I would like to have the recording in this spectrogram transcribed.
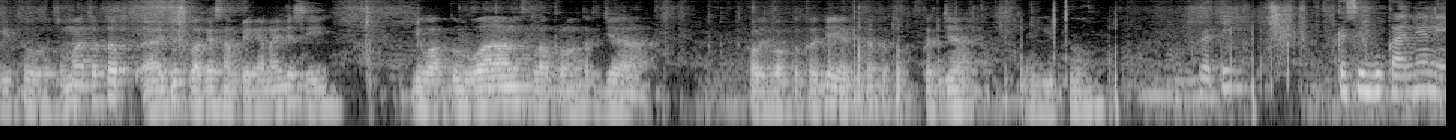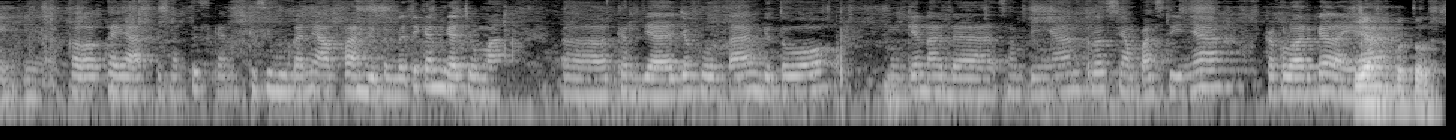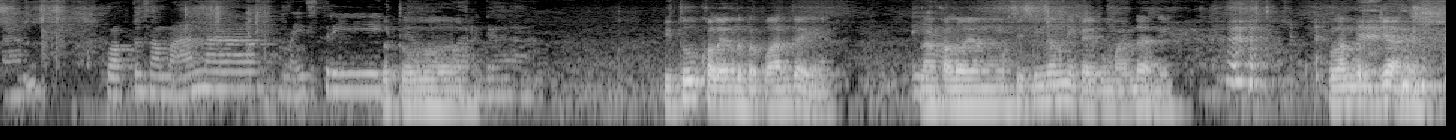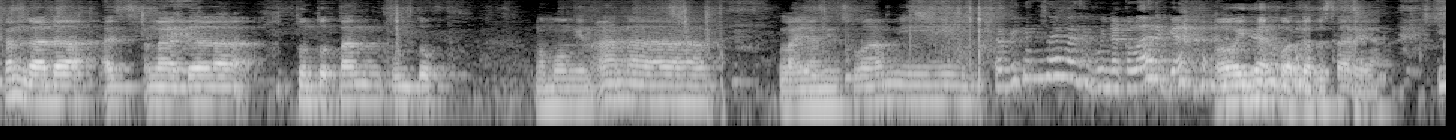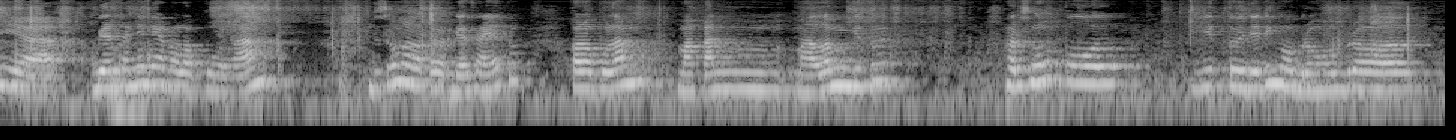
Gitu. Cuma tetap eh, itu sebagai sampingan aja sih. Di waktu luang setelah pulang kerja kalau waktu kerja ya kita tetap kerja. Kayak gitu. Berarti kesibukannya nih ya kalau kayak artis-artis kan kesibukannya apa gitu? Berarti kan nggak cuma eh, kerja aja full time gitu. Mungkin ada sampingan terus yang pastinya ke keluarga lah ya. Iya betul. Kan? Waktu sama anak sama istri gitu, Betul. keluarga. Itu kalau yang udah berkeluarga ya. Nah Iya. kalau yang masih single nih kayak Bu Manda nih pulang kerja nih. Kan nggak ada nggak ada tuntutan untuk ngomongin anak layanin suami. Tapi kan saya masih punya keluarga. Oh iya keluarga besar ya. Iya, biasanya nih kalau pulang, justru malah keluarga saya tuh kalau pulang makan malam gitu harus ngumpul gitu, jadi ngobrol-ngobrol.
